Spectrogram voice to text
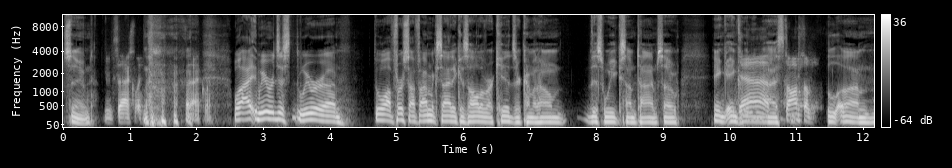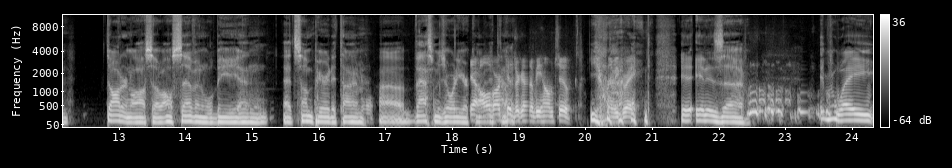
soon. Exactly. Exactly. Well, I, we were just we were. Um, well, first off, I'm excited because all of our kids are coming home this week sometime. So, including Yeah, my it's awesome. um, daughter-in-law. So all seven will be in at some period of time. Uh, vast majority are. Yeah, all of our tonight. kids are going to be home too. You're gonna be great. It, it is uh, way.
